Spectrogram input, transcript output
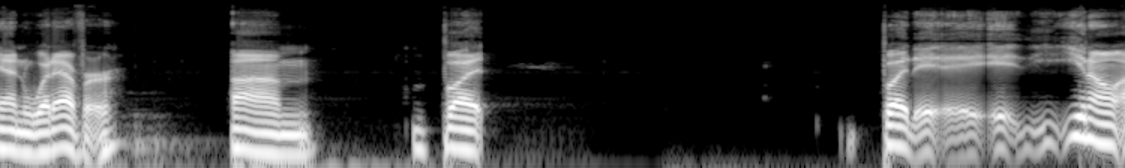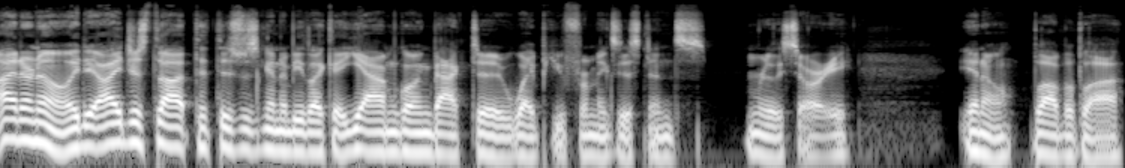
and whatever. Um, but but it, it, you know, I don't know. It, I just thought that this was going to be like a yeah, I'm going back to wipe you from existence. I'm really sorry. You know, blah blah blah.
